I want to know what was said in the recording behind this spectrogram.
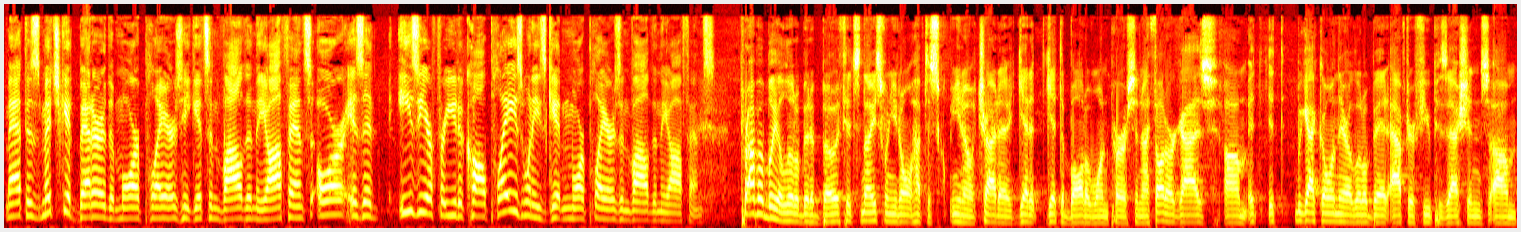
Matt, does Mitch get better the more players he gets involved in the offense, or is it easier for you to call plays when he's getting more players involved in the offense? Probably a little bit of both. It's nice when you don't have to, you know, try to get it, get the ball to one person. I thought our guys, um, it, it, we got going there a little bit after a few possessions um,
